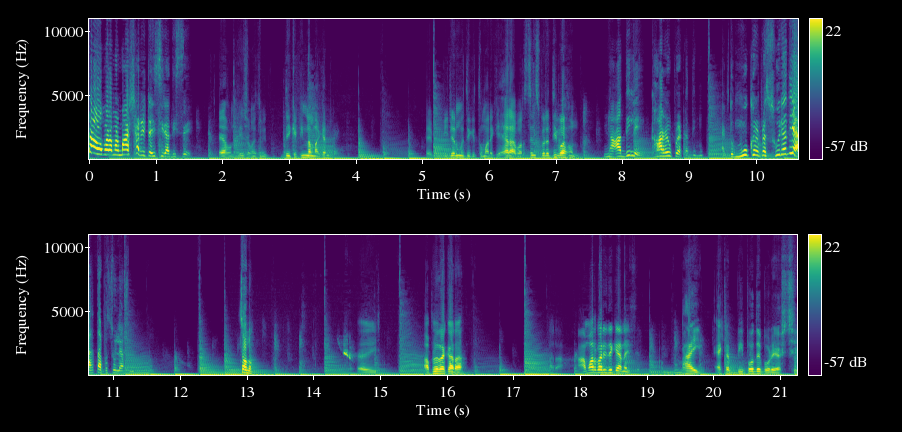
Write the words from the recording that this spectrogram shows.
তাও আবার আমার মা শাড়িটাই সিরা দিছে। এখন এই সময় তুমি দেখে কিনলাম না কেন বিটের মধ্যে কি তোমার কি হেরা আবার চেঞ্জ করে দিবা এখন? না দিলে ঘাড়ের উপর একটা দিব একদম মুখের উপরে সুইরা দিয়া তারপর চলে আসো চলো। এই আপনারা কারা? কারা? আমার বাড়িতে কেন আইছে? ভাই একটা বিপদে পড়ে আসছি।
